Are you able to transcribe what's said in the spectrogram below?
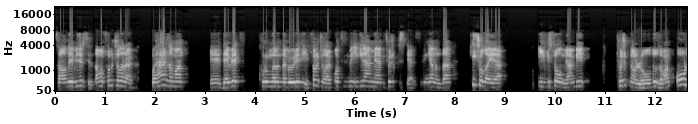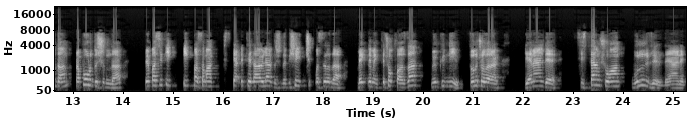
sağlayabilirsiniz. Ama sonuç olarak bu her zaman e, devlet kurumlarında böyle değil. Sonuç olarak otizme ilgilenmeyen bir çocuk psikiyatrisinin yanında hiç olaya ilgisi olmayan bir çocuk nöroloğu olduğu zaman oradan rapor dışında ve basit ilk, ilk basamak psikiyatrik tedaviler dışında bir şey çıkmasını da beklemekte çok fazla mümkün değil. Sonuç olarak genelde sistem şu an bunun üzerinde yani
